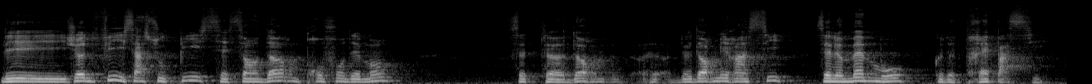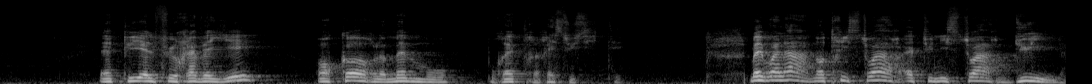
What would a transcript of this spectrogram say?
Les jeunes filles s'assoupissent et s'endorment profondément. Cette, euh, euh, de dormir ainsi, c'est le même mot que de trépasser. Et puis elles furent réveillées, encore le même mot pour être ressuscitées. Mais voilà, notre histoire est une histoire d'huile.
